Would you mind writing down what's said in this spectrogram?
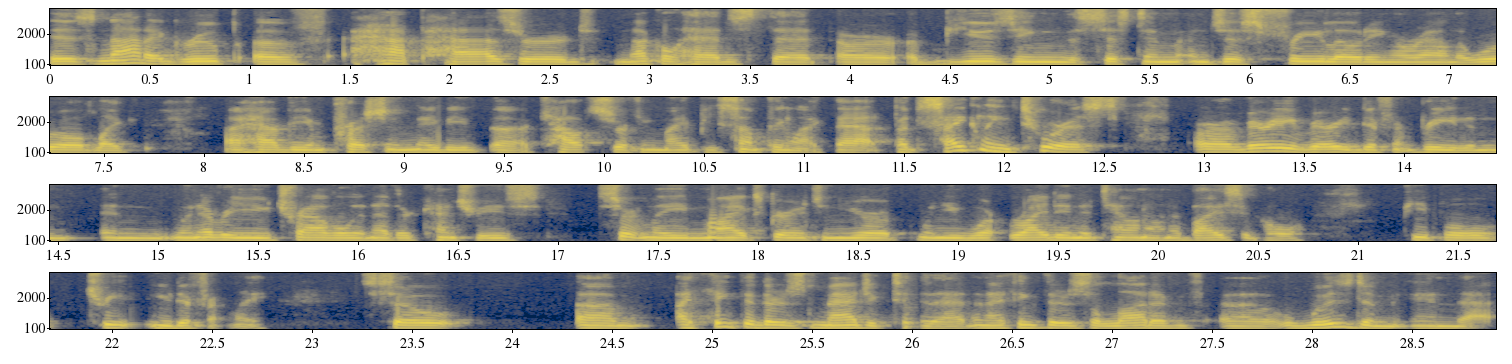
is not a group of haphazard knuckleheads that are abusing the system and just freeloading around the world. Like I have the impression maybe uh, couch surfing might be something like that. But cycling tourists are a very, very different breed. And, and whenever you travel in other countries, certainly my experience in Europe, when you ride into town on a bicycle, people treat you differently. So um, I think that there's magic to that, and I think there's a lot of uh, wisdom in that.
